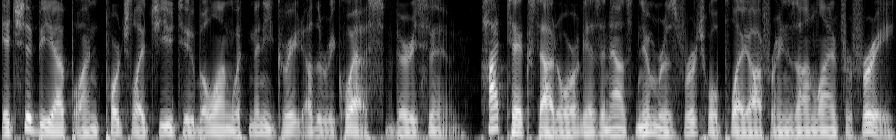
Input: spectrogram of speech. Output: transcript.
It should be up on Porchlight's YouTube along with many great other requests very soon. HotTix.org has announced numerous virtual play offerings online for free.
